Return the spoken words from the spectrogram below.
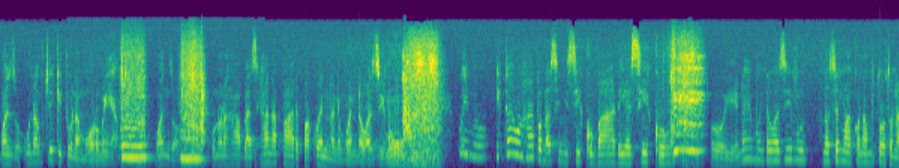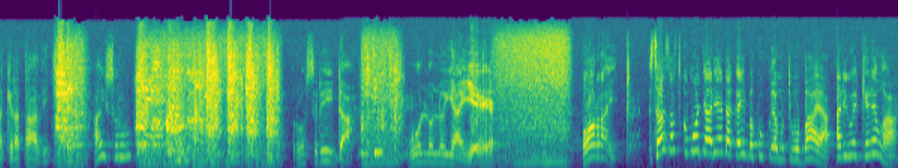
Mwanzo, unamcheki tu unamhurumia. Mwanzo, unaona hapa basi hana pare pa kwenda, ni mwenda wazimu. Kwa hivyo ikawa hapa basi ni siku baada ya siku, oye, naye mwenda wazimu anasema ako na mtoto na kiratadhi aisuru Rosrida. Wololo yaye Alright. Sasa siku moja alienda akaiba kuku ya mtu mbaya, aliwekelewa.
